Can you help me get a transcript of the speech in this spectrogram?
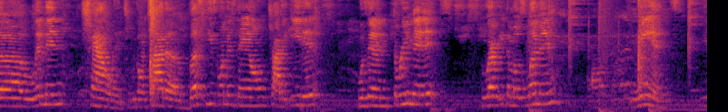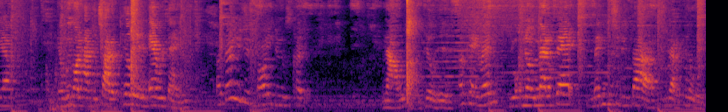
the lemon challenge. We're gonna try to bust these lemons down, try to eat it within three minutes. Whoever eat the most lemon wins. Yeah. And we're gonna have to try to peel it and everything. I thought you just all you do is cut it. Nah, we have to peel this. Okay, ready? You, no, matter of fact, maybe we should do five. We gotta peel it.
